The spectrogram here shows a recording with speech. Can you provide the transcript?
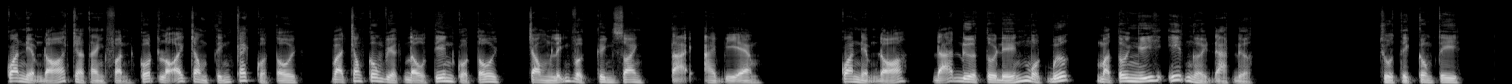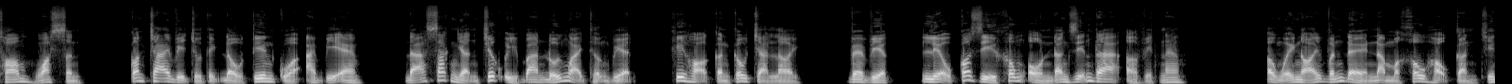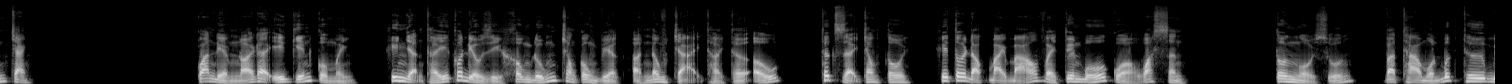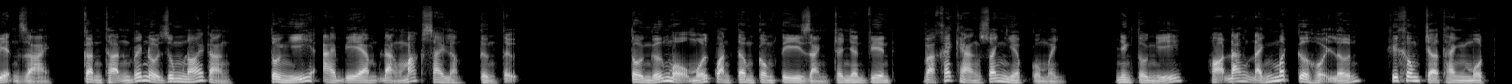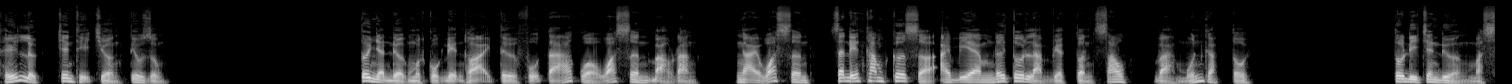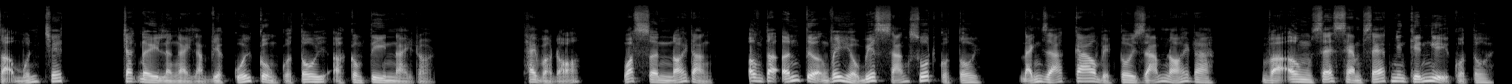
Quan niệm đó trở thành phần cốt lõi trong tính cách của tôi và trong công việc đầu tiên của tôi trong lĩnh vực kinh doanh tại IBM. Quan niệm đó đã đưa tôi đến một bước mà tôi nghĩ ít người đạt được. Chủ tịch công ty Tom Watson, con trai vị chủ tịch đầu tiên của IBM, đã xác nhận trước Ủy ban Đối ngoại Thượng viện khi họ cần câu trả lời về việc liệu có gì không ổn đang diễn ra ở Việt Nam. Ông ấy nói vấn đề nằm ở khâu hậu cần chiến tranh. Quan điểm nói ra ý kiến của mình khi nhận thấy có điều gì không đúng trong công việc ở nông trại thời thơ ấu, thức dậy trong tôi khi tôi đọc bài báo về tuyên bố của Watson. Tôi ngồi xuống và thảo một bức thư biện giải, cẩn thận với nội dung nói rằng tôi nghĩ IBM đang mắc sai lầm tương tự. Tôi ngưỡng mộ mối quan tâm công ty dành cho nhân viên và khách hàng doanh nghiệp của mình, nhưng tôi nghĩ họ đang đánh mất cơ hội lớn khi không trở thành một thế lực trên thị trường tiêu dùng. Tôi nhận được một cuộc điện thoại từ phụ tá của Watson bảo rằng ngài Watson sẽ đến thăm cơ sở IBM nơi tôi làm việc tuần sau và muốn gặp tôi. Tôi đi trên đường mà sợ muốn chết. Chắc đây là ngày làm việc cuối cùng của tôi ở công ty này rồi. Thay vào đó, Watson nói rằng ông ta ấn tượng với hiểu biết sáng suốt của tôi, đánh giá cao việc tôi dám nói ra, và ông sẽ xem xét những kiến nghị của tôi.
